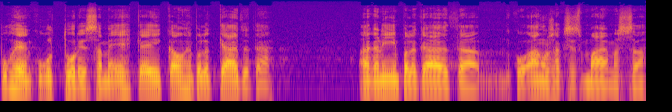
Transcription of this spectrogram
puheen kulttuurissa me ehkä ei kauhean paljon käytetä, aika niin paljon käytetä kuin anglosaksisessa maailmassa,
